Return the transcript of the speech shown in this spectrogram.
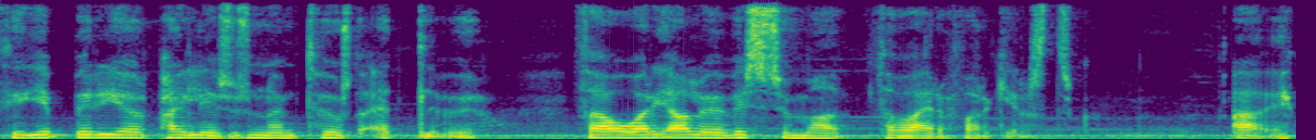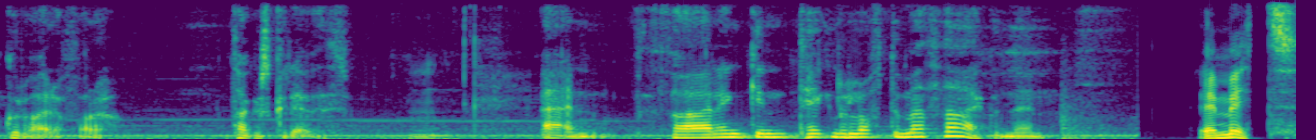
þegar ég byrja að pæla þessu svona um 2011 þá var ég alveg vissum að það væri að fara að gerast sko. að ykkur væri að fara að taka skrefið mm. en það er engin teknuloftu með það einhvern veginn Emitt,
